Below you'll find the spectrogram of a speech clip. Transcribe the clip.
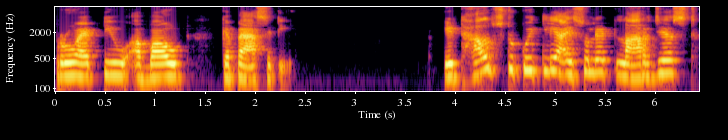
proactive about capacity. It helps to quickly isolate largest,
